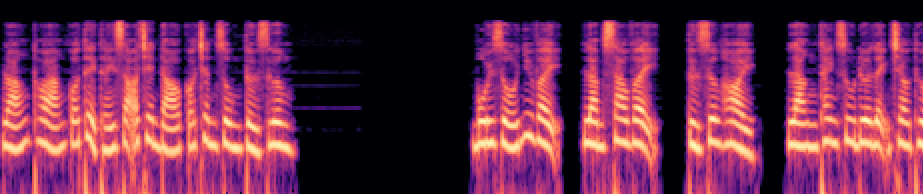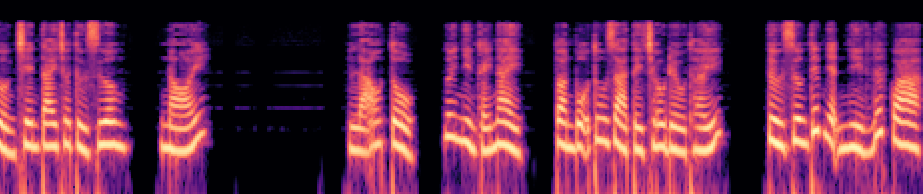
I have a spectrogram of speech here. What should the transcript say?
loáng thoáng có thể thấy rõ trên đó có chân dung Từ Dương. Bối rối như vậy, làm sao vậy? Từ Dương hỏi, Lăng Thanh Du đưa lệnh treo thưởng trên tay cho Từ Dương, nói. Lão Tổ, ngươi nhìn cái này, toàn bộ tu giả Tề Châu đều thấy. Từ Dương tiếp nhận nhìn lướt qua,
